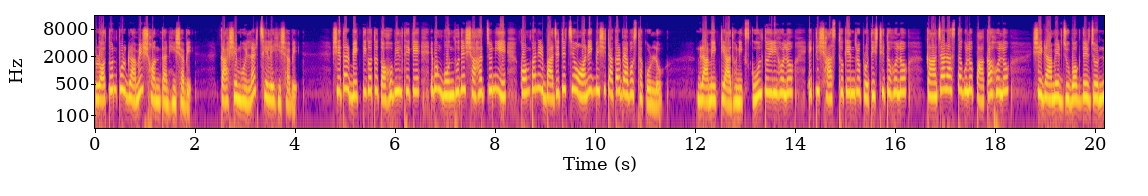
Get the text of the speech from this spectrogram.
রতনপুর গ্রামের সন্তান হিসাবে কাশেম মোল্লার ছেলে হিসাবে। সে তার ব্যক্তিগত তহবিল থেকে এবং বন্ধুদের সাহায্য নিয়ে কোম্পানির বাজেটের চেয়ে অনেক বেশি টাকার ব্যবস্থা করল। গ্রামে একটি আধুনিক স্কুল তৈরি হল, একটি স্বাস্থ্যকেন্দ্র প্রতিষ্ঠিত হল, কাঁচা রাস্তাগুলো পাকা হল, সে গ্রামের যুবকদের জন্য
